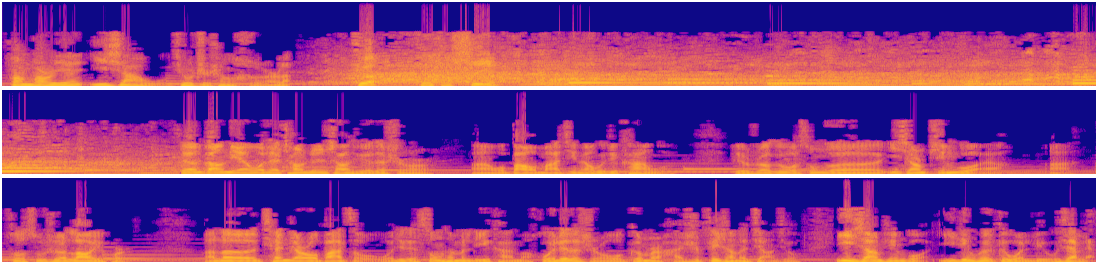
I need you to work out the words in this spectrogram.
放包烟一下午就只剩盒了，这就是室友。像当年我在长春上学的时候啊，我爸我妈经常会去看我。比如说给我送个一箱苹果呀，啊，坐宿舍唠一会儿，完了前脚我爸走，我就得送他们离开嘛。回来的时候，我哥们儿还是非常的讲究，一箱苹果一定会给我留下俩。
